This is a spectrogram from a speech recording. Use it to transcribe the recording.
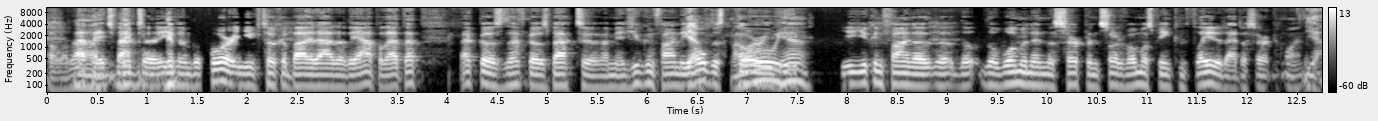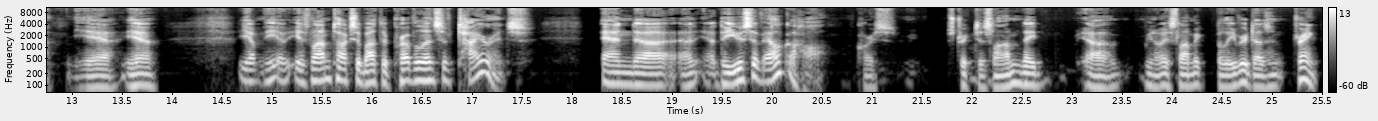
Oh, well, that Um, dates back they- to they- even before Eve took a bite out of the apple. That that that goes that goes back to. I mean, if you can find the Yeah. oldest Oh, story, yeah. you you, can find a, the, the the woman and the serpent sort of almost being conflated at a certain point. Yeah, yeah, yeah, yeah. Islam talks about the prevalence of tyrants and uh, the use of alcohol. Of course, strict Islam, they uh, you know Islamic believer doesn't drink.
